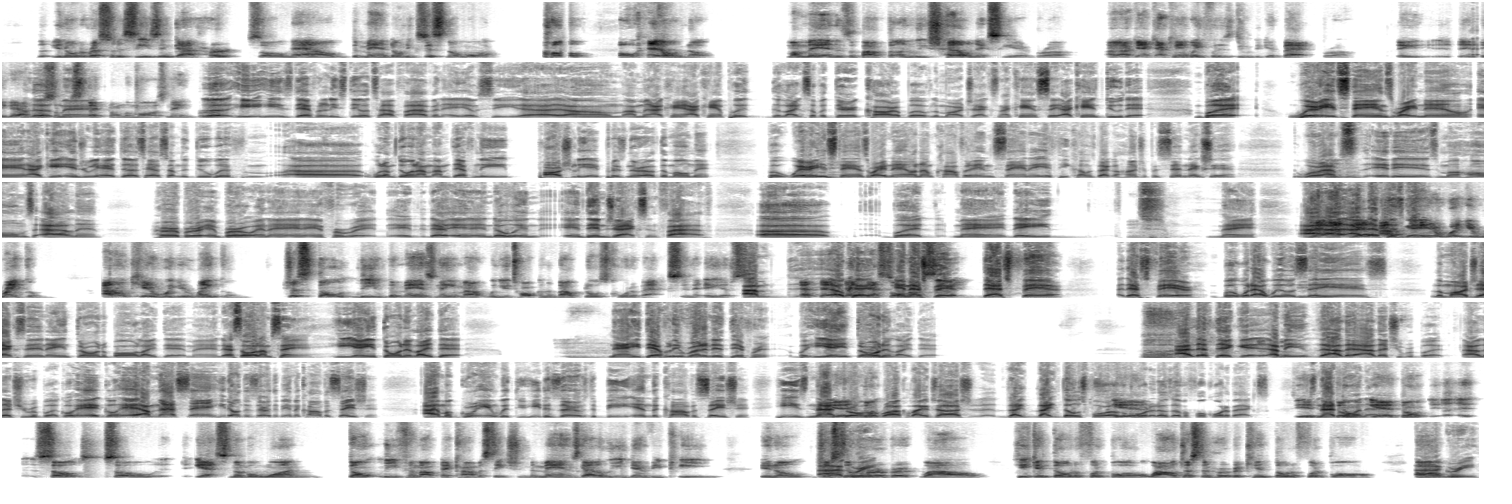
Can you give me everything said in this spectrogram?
You know, the rest of the season got hurt, so now the man don't exist no more. Oh, oh hell no! My man is about to unleash hell next year, bro. I, I can't I can't wait for this dude to get back, bro. They they, they gotta put some man. respect on Lamar's name, bro. Look, he he's definitely still top five in AFC. I- um, I mean, I can't I can't put the likes of a Derek Carr above Lamar Jackson. I can't say I can't do that. But where it stands right now, and I get injury head does have something to do with uh, what I'm doing. I'm I'm definitely partially a prisoner of the moment. But where it Mhm. stands right now, and I'm confident in saying it, if he comes back 100 percent next year, where I'm, s- it is Mahomes, Allen, Herbert, and Burrow, and and and for it, that and and though and and then Jackson five. Uh, but man, they man, I Yeah, I, I yeah, left I this don't game. care where you rank them. I don't care where you rank them. Just don't leave the man's name out when you're talking about those quarterbacks in the AFC. I'm That- that- that- okay, that's all and I'm that's fair. That's fair. That's fair. But what I will Mm-hmm. say is Lamar Jackson ain't throwing the ball like that, man. That's all I'm saying. He ain't throwing it like that. Mm. Now he definitely running it different, but he ain't throwing it like that. I left that get. I mean, I let I let you rebut. I'll let you rebut. Go ahead. Go ahead. I'm not saying he don't deserve to be in the conversation. I'm agreeing with you. He deserves to be in the conversation. He's not Yeah, throwing the rock like Josh, like like those four other Yeah. quarter, those other four quarterbacks. Yeah, He's not doing that. Yeah, don't. So, so yes, number one, don't leave him out that conversation. The man's got a league MVP. You know, I Justin. Herbert. While he can throw the football, while Justin Herbert can throw the football, I um, agree.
